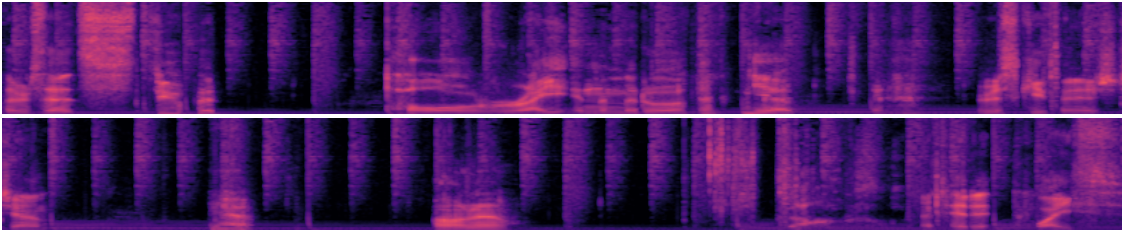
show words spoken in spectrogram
There's that stupid pole right in the middle of the Yep. risky finish jump. Yep. Oh no. I've hit it twice.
